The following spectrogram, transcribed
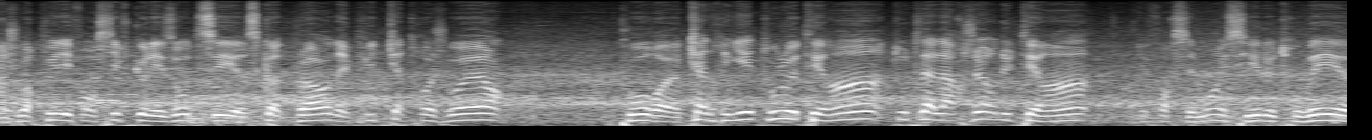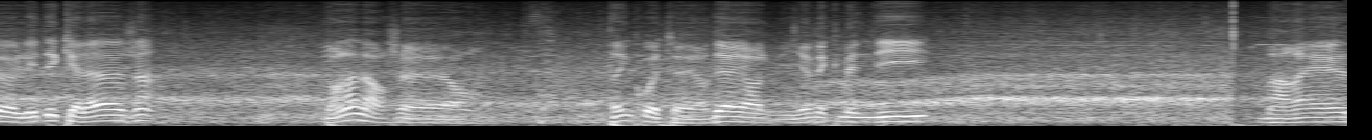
Un joueur plus défensif que les autres, c'est euh, Scott Brown. Et puis quatre joueurs pour euh, quadriller tout le terrain, toute la largeur du terrain. Et forcément essayer de trouver euh, les décalages dans la largeur. Drinkwater derrière lui avec Mendy. Marez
